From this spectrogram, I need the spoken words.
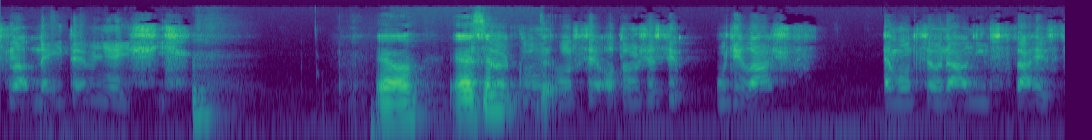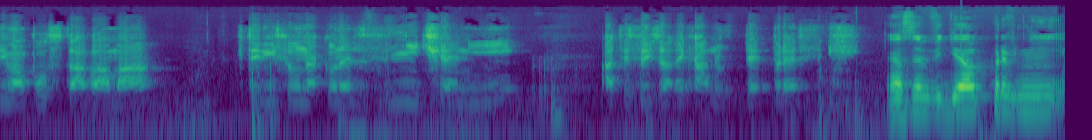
snad nejtemnější. Jo, já Jsem... jsem, Clone Wars je o tom, že si uděláš emocionální vztahy s těma postavama, který jsou nakonec zničený a ty jsi zanechán v depresi. já jsem viděl první,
